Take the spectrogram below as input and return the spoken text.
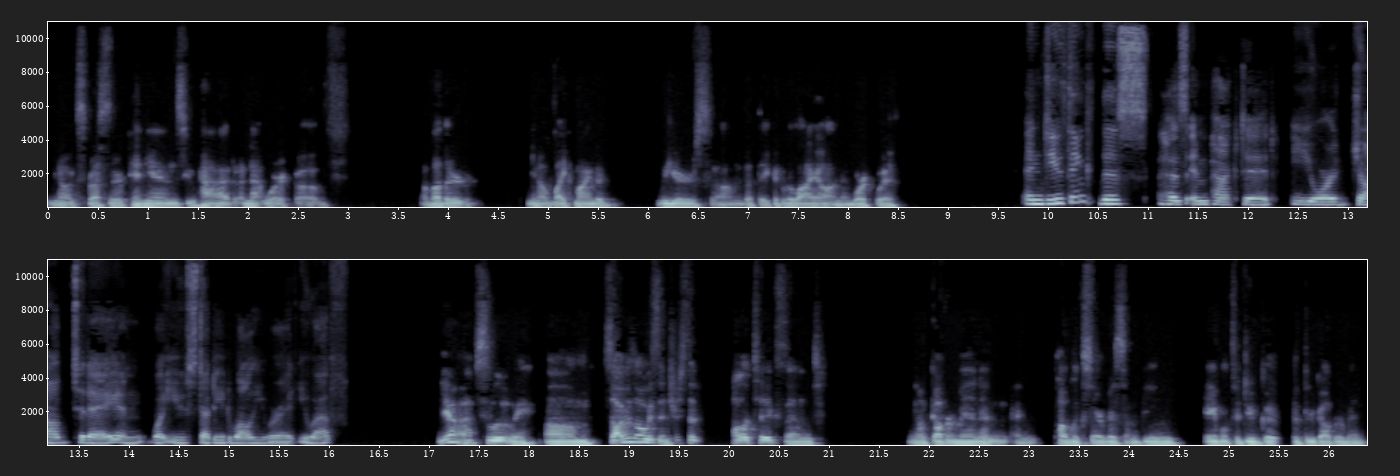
you know express their opinions who had a network of of other you know like-minded leaders um, that they could rely on and work with and do you think this has impacted your job today and what you studied while you were at UF? Yeah, absolutely. Um, so I was always interested in politics and you know government and, and public service and being able to do good through government.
